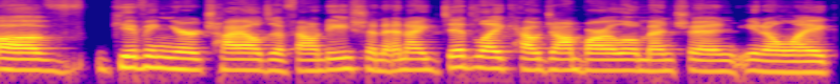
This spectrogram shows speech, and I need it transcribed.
of giving your child a foundation. And I did like how John Barlow mentioned, you know, like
